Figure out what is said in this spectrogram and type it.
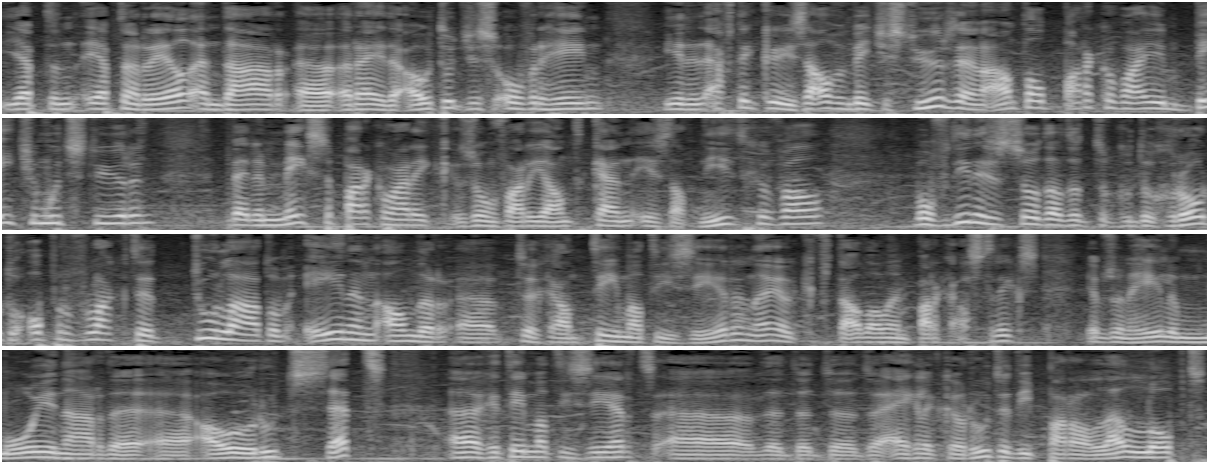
je, hebt een, je hebt een rail en daar eh, rijden autootjes overheen. Hier in Efteling kun je zelf een beetje sturen. Er zijn een aantal parken waar je een beetje moet sturen. Bij de meeste parken waar ik zo'n variant ken is dat niet het geval. Bovendien is het zo dat het de grote oppervlakte toelaat om een en ander uh, te gaan thematiseren. Ik vertelde al in Park Asterix, je hebt zo'n hele mooie naar de uh, oude route Z uh, gethematiseerd. de, de, de, eigenlijke route die parallel loopt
